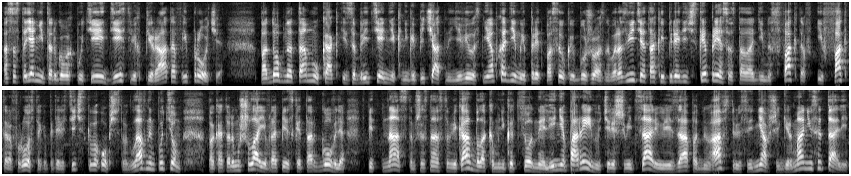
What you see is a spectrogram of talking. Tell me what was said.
о состоянии торговых путей, действиях пиратов и прочее. Подобно тому, как изобретение книгопечатной явилось необходимой предпосылкой буржуазного развития, так и периодическая пресса стала одним из фактов и факторов роста капиталистического общества. Главным путем, по которому шла европейская торговля в 15-16 веках, была коммуникационная линия по Рейну через Швейцарию или Западную Австрию, соединявшая Германию с Италией.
